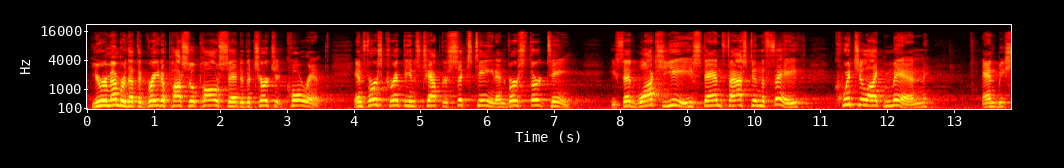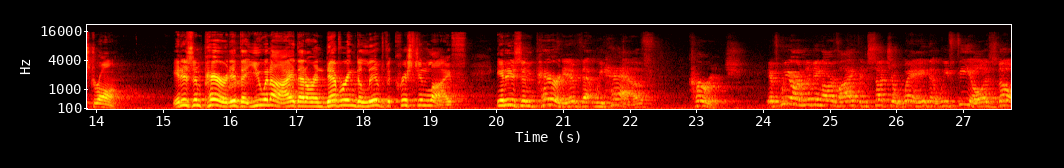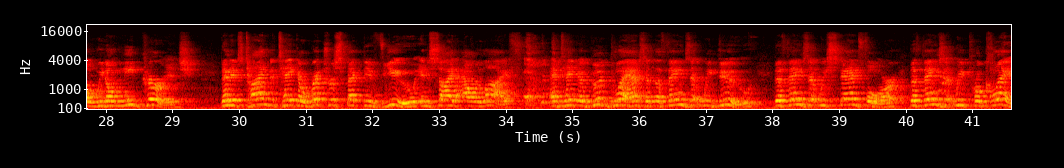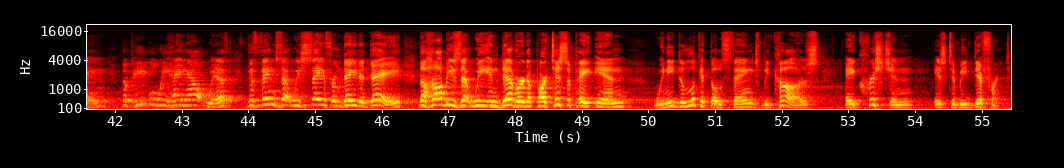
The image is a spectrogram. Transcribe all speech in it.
You remember that the great apostle Paul said to the church at Corinth in 1 Corinthians chapter 16 and verse 13, he said, Watch ye, stand fast in the faith, quit ye like men, and be strong. It is imperative that you and I, that are endeavoring to live the Christian life, it is imperative that we have courage. If we are living our life in such a way that we feel as though we don't need courage, then it's time to take a retrospective view inside our life and take a good glance at the things that we do, the things that we stand for, the things that we proclaim, the people we hang out with, the things that we say from day to day, the hobbies that we endeavor to participate in, we need to look at those things because a Christian is to be different.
